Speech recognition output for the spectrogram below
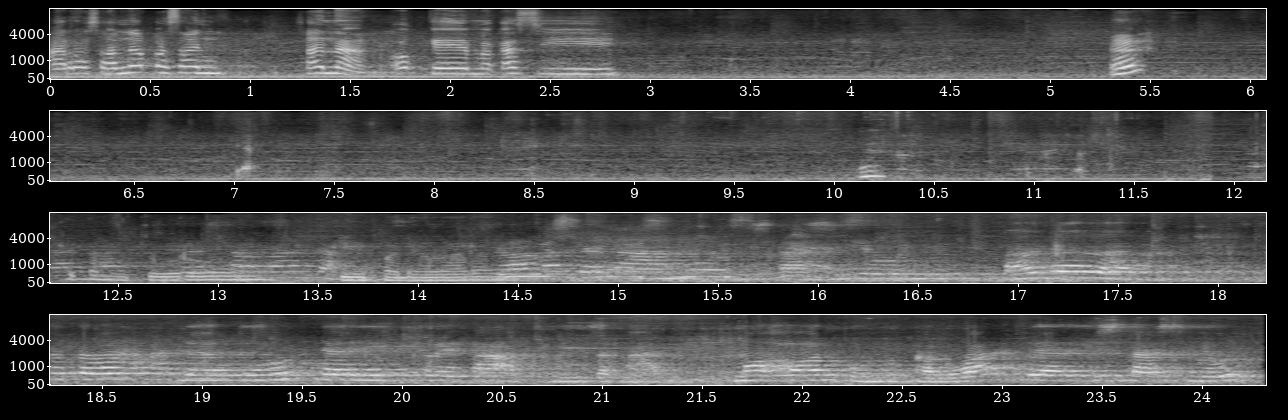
Arah sana apa san- sana? Oke makasih kita mau turun di Padalarang stasiun Padalarang. Setelah Anda turun dari kereta api cepat, mohon untuk keluar dari stasiun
